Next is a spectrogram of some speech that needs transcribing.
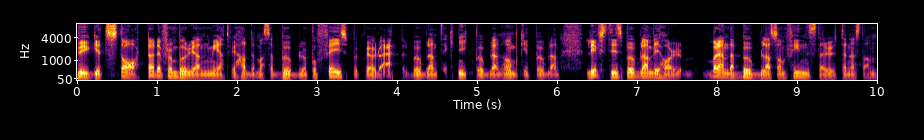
bygget startade från början med att vi hade massa bubblor på Facebook. Vi har då Apple-bubblan, Teknikbubblan, HomeKit-bubblan, Livsstilsbubblan. Vi har varenda bubbla som finns där ute nästan.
